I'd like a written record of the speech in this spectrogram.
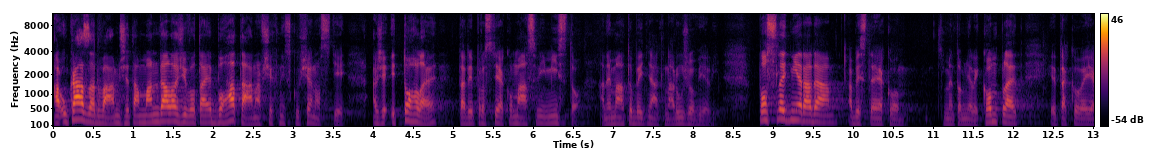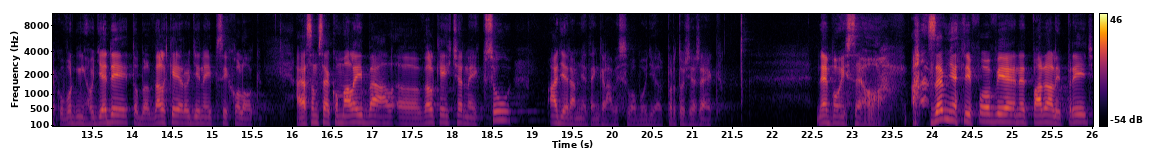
a ukázat vám, že ta mandala života je bohatá na všechny zkušenosti a že i tohle tady prostě jako má svý místo a nemá to být nějak narůžovělý. Poslední rada, abyste jako jsme to měli komplet, je takový jako od mýho dědy, to byl velký rodinný psycholog. A já jsem se jako malej bál uh, velkých černých psů a děda mě tenkrát vysvobodil, protože řekl, neboj se ho. A ze mě ty fobie hned padaly pryč,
